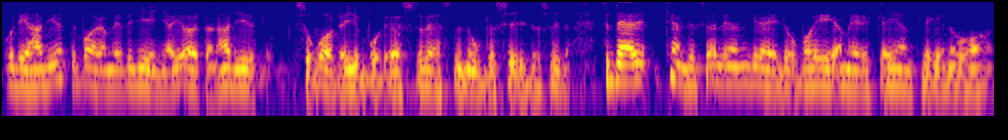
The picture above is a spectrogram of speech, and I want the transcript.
och det hade ju inte bara med Virginia att göra utan det hade ju, så var det ju både öst och väst och nord och syd och så vidare. Så där tändes väl en grej då, vad är Amerika egentligen? Och,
